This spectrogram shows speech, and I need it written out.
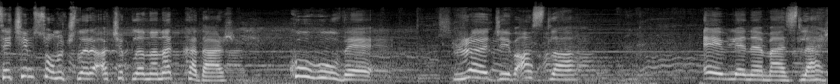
Seçim sonuçları açıklanana kadar Kuhu ve Raciv asla evlenemezler.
